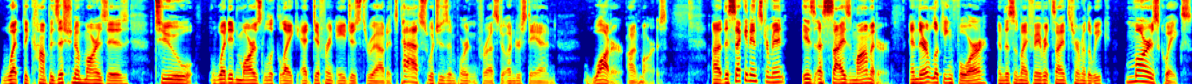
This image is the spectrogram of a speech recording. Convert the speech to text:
what the composition of Mars is to what did Mars look like at different ages throughout its past, which is important for us to understand water on Mars. Uh, the second instrument is a seismometer, and they're looking for, and this is my favorite science term of the week, Mars quakes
